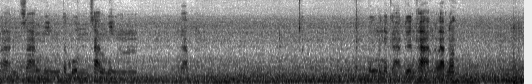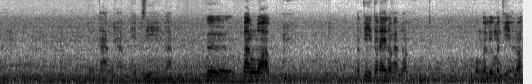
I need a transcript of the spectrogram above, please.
บ้านสร้างมิงตำบลสร้างมิงนะครับเบิ่งบรรยากาศเดินทางนะครับเนาะ เดิน ทางไปครับ F4 ครับ คือบางรอบวันที่ตัวใดเนาะครับเนาะผมก็ลืมวันที่แล้วเนาะ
